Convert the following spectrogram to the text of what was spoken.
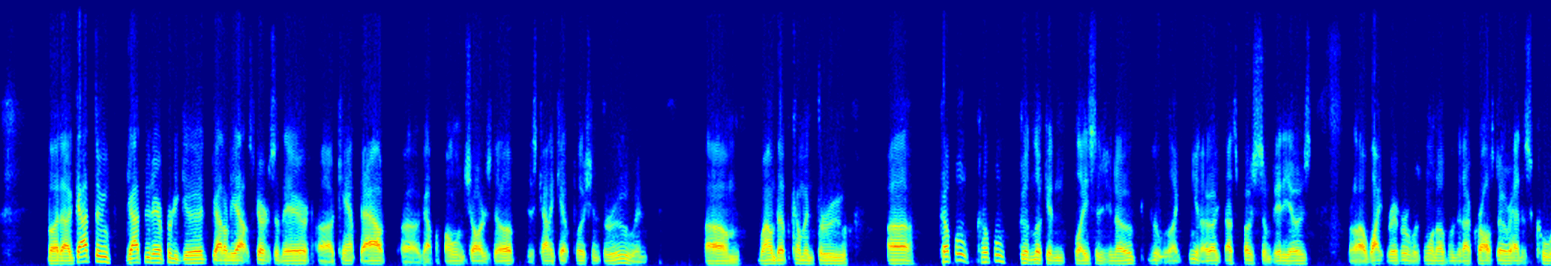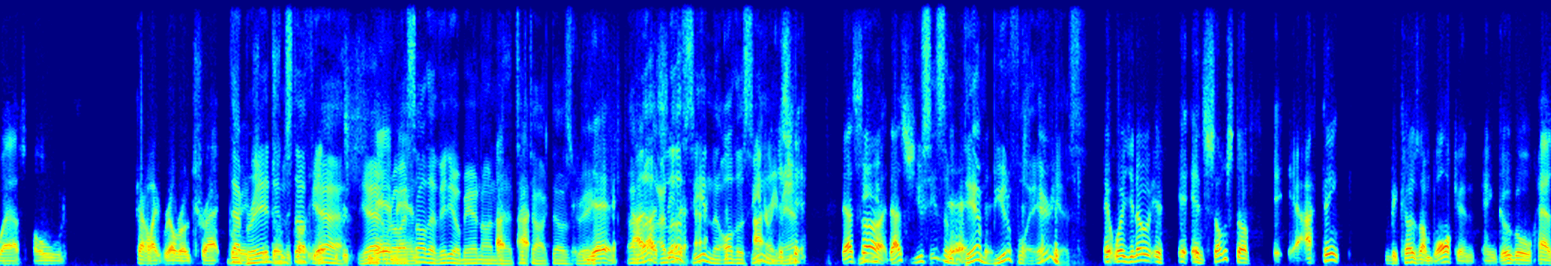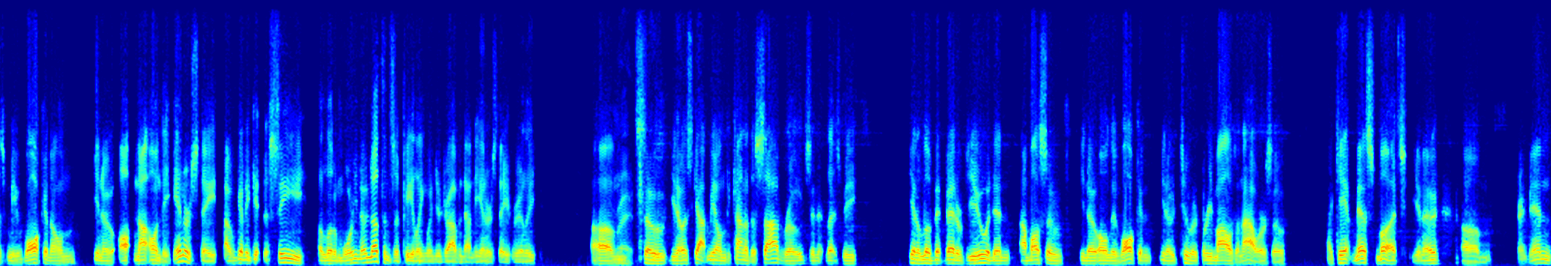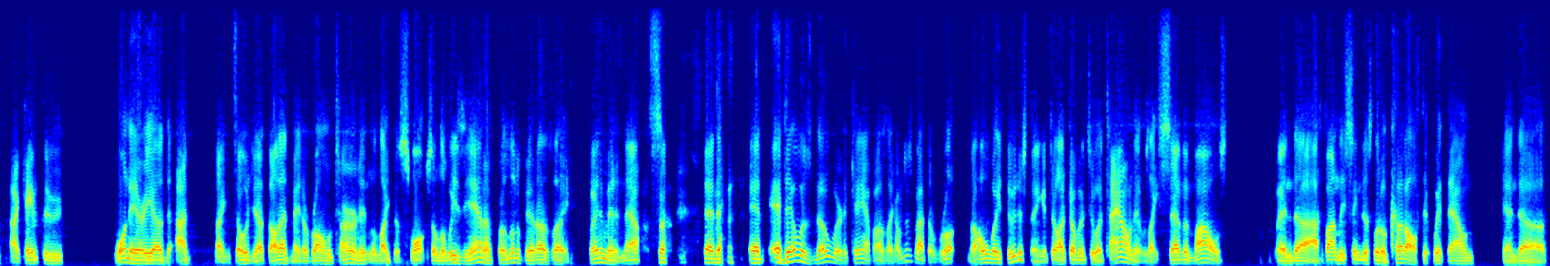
but uh, got through got through there pretty good. Got on the outskirts of there, uh, camped out, uh, got my phone charged up, just kind of kept pushing through, and um, wound up coming through a uh, couple couple good looking places. You know, like you know, I, I posted some videos. Uh, White River was one of them that I crossed over. Had this cool ass old, kind of like railroad track. That bridge and stuff. across- Yeah. Yeah, Yeah, bro. I saw that video, man, on I- uh, I- TikTok. that was great. Yeah, I love, I, seen love that. seeing the, all the scenery, I- man. That's You- uh, that's You see some Yeah. damn beautiful areas. It, well, you know, if and some stuff, it, I think because I'm walking and Google has me walking on, you know, not on the interstate, I'm going to get to see a little more. You know, nothing's appealing when you're driving down the interstate, really. Um, Right. So, you know, it's got me on the kind of the side roads and it lets me get a little bit better view. And then I'm also, you know, only walking, you know, two or three miles an hour. So I can't miss much, you know. Um, and then I came through one area that I like I told you, I thought I'd made a wrong turn. It looked like the swamps of Louisiana for a little bit. I was like, wait a minute now. So, and, and, and there was nowhere to camp. I was like, I'm just about to rut the whole way through this thing until I come into a town. It was like seven miles. And uh, I finally seen this little cutoff that went down and uh,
